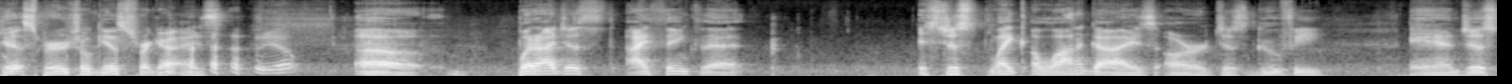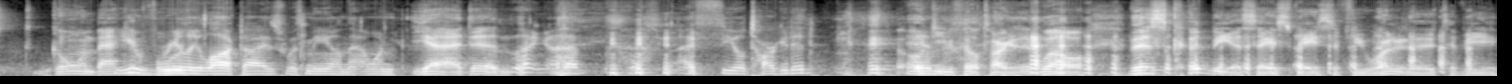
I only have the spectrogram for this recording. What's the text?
Get spiritual gifts for guys. Yep. Uh, but I just I think that it's just like a lot of guys are just goofy and just going back You and forth. really locked eyes with me on that one. yeah, I did. Like, uh, I feel targeted. oh, do you feel targeted? Well, this could be a safe space if you wanted it to be.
